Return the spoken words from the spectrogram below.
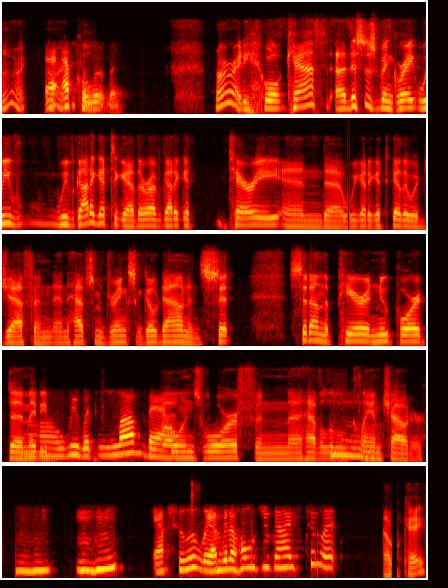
All right. All right, cool. Absolutely. All righty. Well, Kath, uh, this has been great. We've we've got to get together. I've got to get Terry and uh, we got to get together with Jeff and, and have some drinks and go down and sit sit on the pier in Newport, uh, maybe oh, we would love that. Bowen's Wharf, and uh, have a little Mm. clam chowder. Mhm. Mhm. Absolutely. I'm going to hold you guys to it. Okay.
